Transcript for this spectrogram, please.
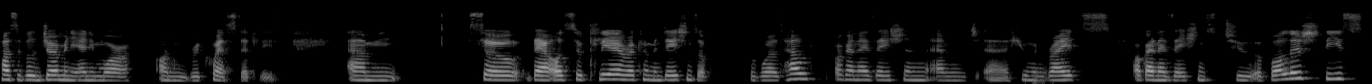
possible in germany anymore on request at least. Um, so there are also clear recommendations of the World Health Organization and uh, human rights organizations to abolish these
